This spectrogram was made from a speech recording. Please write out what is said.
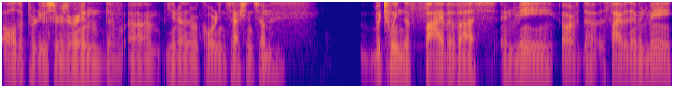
all the producers are in the um you know the recording session. So Mhm. Between the five of us and me, or the, the five of them and me,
